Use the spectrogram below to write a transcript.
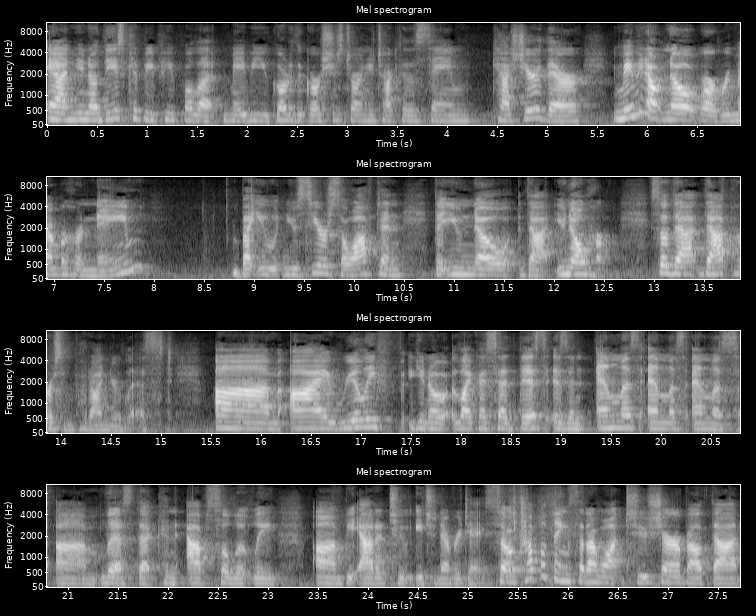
And you know these could be people that maybe you go to the grocery store and you talk to the same cashier there. You maybe don't know or remember her name but you you see her so often that you know that you know her. So that that person put on your list um, I really, you know, like I said, this is an endless, endless, endless um, list that can absolutely um, be added to each and every day. So, a couple things that I want to share about that.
